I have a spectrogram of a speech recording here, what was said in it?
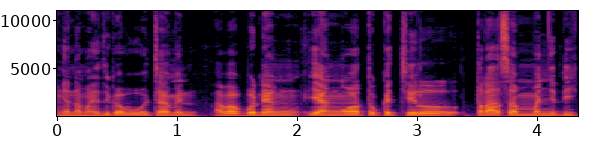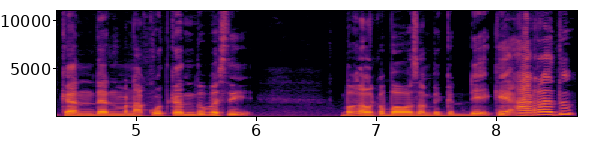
ya namanya juga bocah min. Apa pun yang yang waktu kecil terasa menyedihkan dan menakutkan tuh pasti bakal ke bawah sampai gede. Kayak Ara tuh.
